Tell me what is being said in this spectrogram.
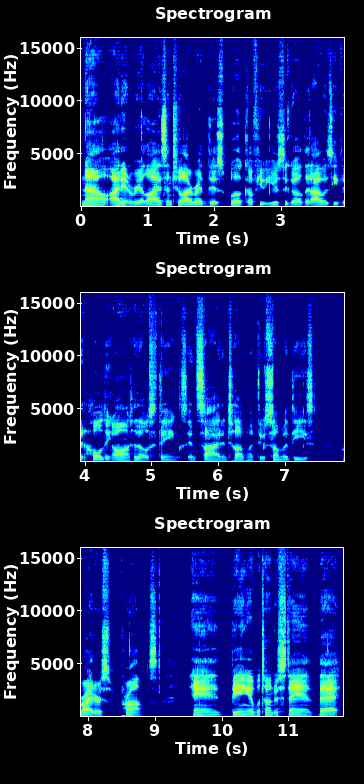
Now, I didn't realize until I read this book a few years ago that I was even holding on to those things inside until I went through some of these writer's prompts. And being able to understand that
